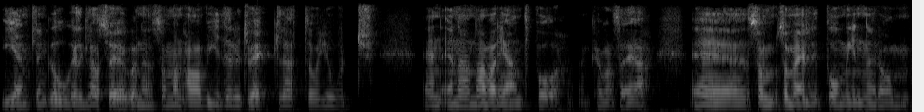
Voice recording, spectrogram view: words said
egentligen Google-glasögonen som man har vidareutvecklat och gjort en, en annan variant på kan man säga. Eh, som, som är, påminner om,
